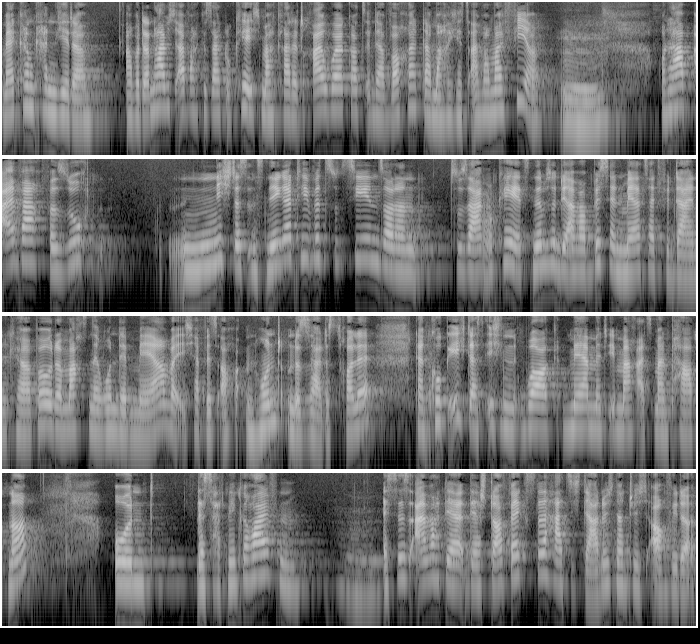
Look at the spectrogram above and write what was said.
meckern kann jeder. Aber dann habe ich einfach gesagt, okay, ich mache gerade drei Workouts in der Woche, da mache ich jetzt einfach mal vier. Und habe einfach versucht, nicht das ins Negative zu ziehen, sondern zu sagen, okay, jetzt nimmst du dir einfach ein bisschen mehr Zeit für deinen Körper oder machst eine Runde mehr, weil ich habe jetzt auch einen Hund und das ist halt das Tolle. Dann gucke ich, dass ich einen Walk mehr mit ihm mache als mein Partner. Und das hat mir geholfen. Es ist einfach, der, der Stoffwechsel hat sich dadurch natürlich auch wieder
